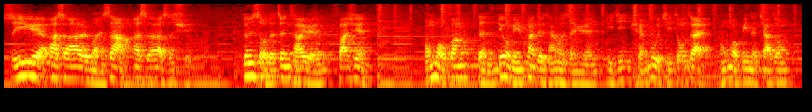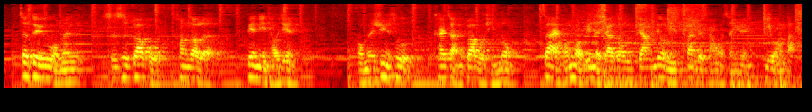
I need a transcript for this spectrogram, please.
十一月二十二日晚上二十二时许，蹲守的侦查员发现。洪某方等六名犯罪团伙成员已经全部集中在洪某兵的家中，这对于我们实施抓捕创造了便利条件。我们迅速开展抓捕行动，在洪某兵的家中将六名犯罪团伙成员一网打尽。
